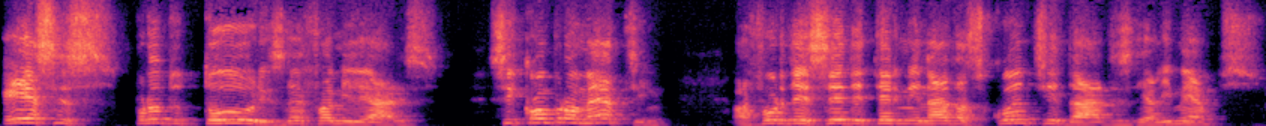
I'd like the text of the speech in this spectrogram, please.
Esses produtores né, familiares se comprometem a fornecer determinadas quantidades de alimentos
